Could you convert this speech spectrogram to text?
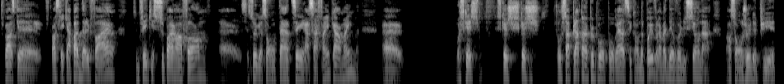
je pense je pense qu'elle est capable de le faire. C'est une fille qui est super en forme. Euh, c'est sûr que son temps tire à sa fin quand même. moi, ce que je trouve ça plate un peu pour, elle, c'est qu'on n'a pas eu vraiment d'évolution dans, son jeu depuis,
